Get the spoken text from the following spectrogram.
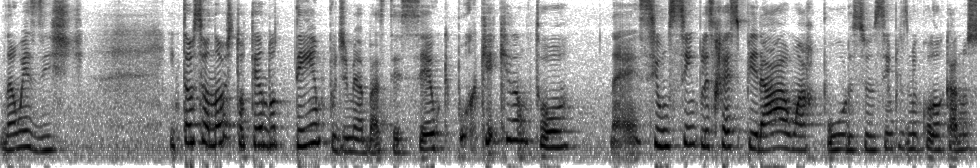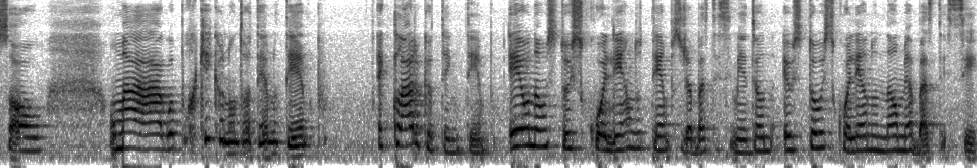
Não existe. Então, se eu não estou tendo tempo de me abastecer, por que, que não estou? Né? Se um simples respirar um ar puro, se um simples me colocar no sol, uma água, por que, que eu não estou tendo tempo? É claro que eu tenho tempo. Eu não estou escolhendo tempos de abastecimento, eu, eu estou escolhendo não me abastecer.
